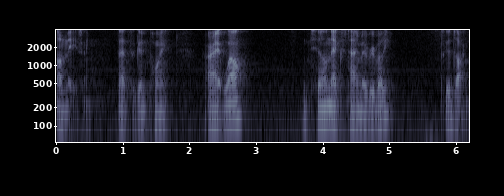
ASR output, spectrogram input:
amazing. That's a good point. All right, well, until next time, everybody. It's good talking.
